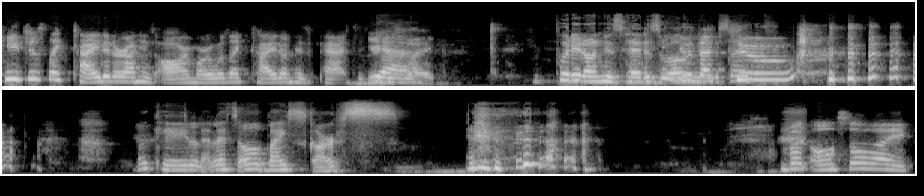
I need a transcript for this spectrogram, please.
he just like tied it around his arm or it was like tied on his pants and you're yeah. just like put it on his head as well. Do that too. Like, okay, let's all buy scarves. but also like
